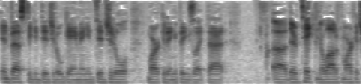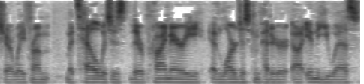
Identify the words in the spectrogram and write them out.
investing in digital gaming and digital marketing and things like that. Uh, they're taking a lot of market share away from Mattel, which is their primary and largest competitor uh, in the U.S.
